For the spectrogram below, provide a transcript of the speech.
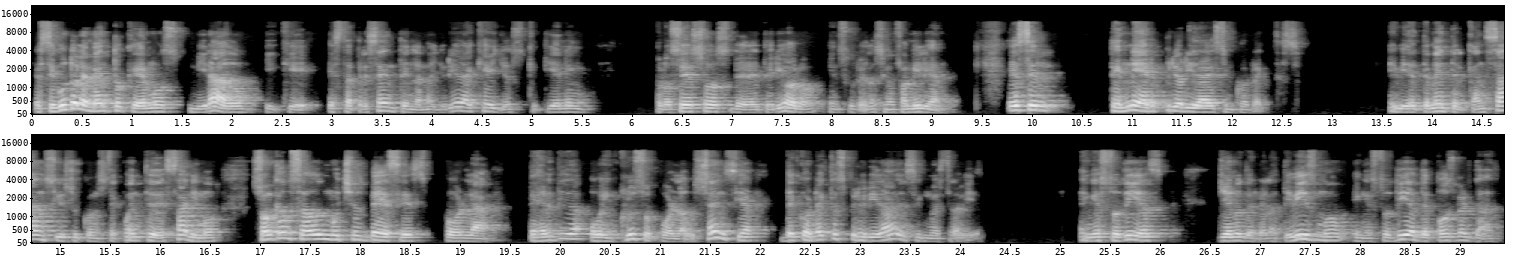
El segundo elemento que hemos mirado y que está presente en la mayoría de aquellos que tienen procesos de deterioro en su relación familiar es el tener prioridades incorrectas. Evidentemente, el cansancio y su consecuente desánimo son causados muchas veces por la pérdida o incluso por la ausencia de correctas prioridades en nuestra vida. En estos días llenos de relativismo, en estos días de posverdad,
